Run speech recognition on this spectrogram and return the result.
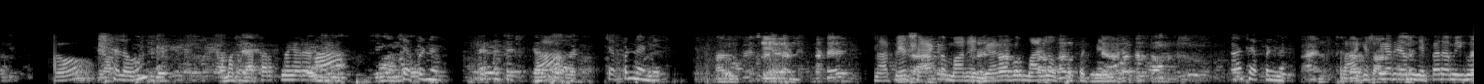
హలో. హలో. అమ్మ శేఖరత్న గారేనా? చెప్పండి? చెప్పండి అండి నా పేరు శేఖర్ అమ్మా నేను జగన్నాపురం మాజీ ఉపసర్పంచిని ఆ, చెప్పండి. రామకృష్ణ గారు ఏమైనా చెప్పారా మీకు?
